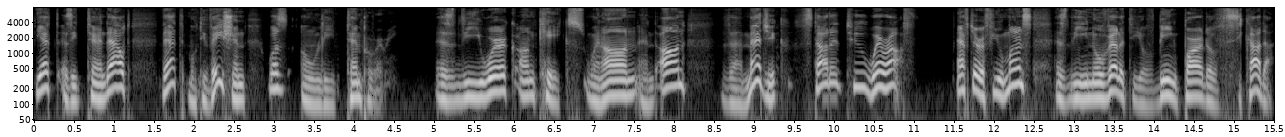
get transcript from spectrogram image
Yet, as it turned out, that motivation was only temporary. As the work on cakes went on and on, the magic started to wear off. After a few months, as the novelty of being part of Cicada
